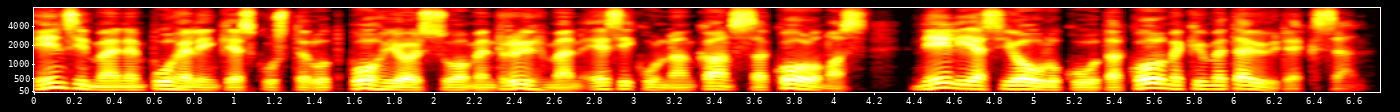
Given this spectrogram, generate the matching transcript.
Ensimmäinen puhelinkeskustelut Pohjois-Suomen ryhmän esikunnan kanssa 3. 4. joulukuuta 39.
